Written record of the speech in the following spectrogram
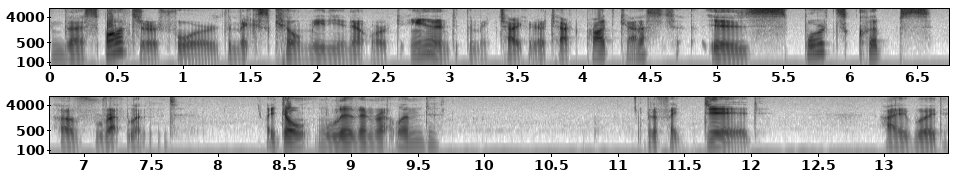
the sponsor for the Mixkill Media Network and the McTaggart Attack podcast is Sports Clips of Rutland. I don't live in Rutland, but if I did, I would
